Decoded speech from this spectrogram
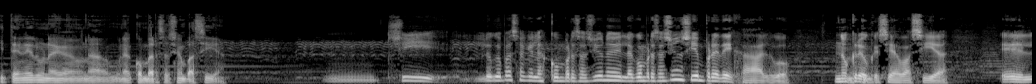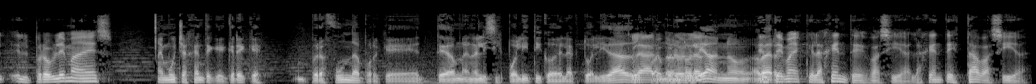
Y tener una, una- una conversación vacía. Sí, lo que pasa es que las conversaciones, la conversación siempre deja algo. No creo que sea vacía. El, el problema es Hay mucha gente que cree que es profunda porque te da un análisis político de la actualidad, Claro, cuando pero en la- realidad no. A el ver, tema es que la gente es vacía, la gente está vacía,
